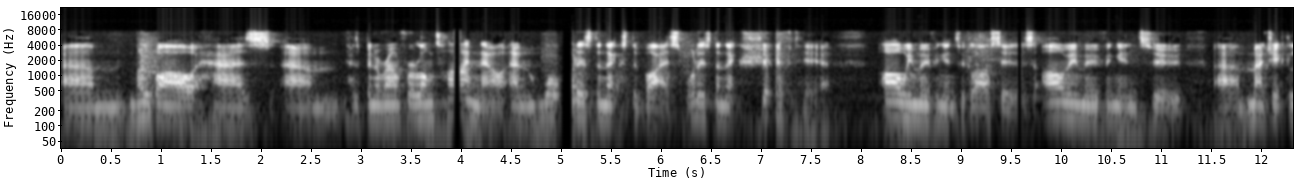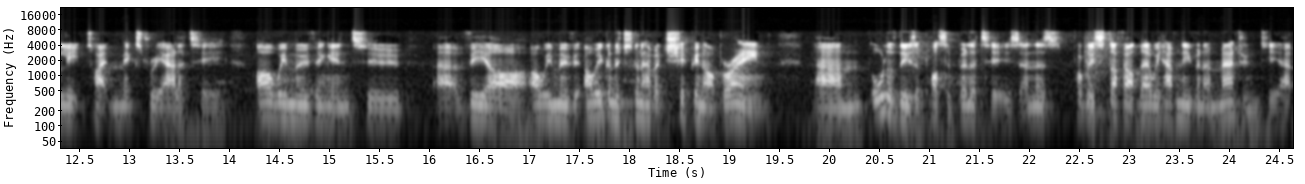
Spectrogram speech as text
um, mobile has um, has been around for a long time now, and what is the next device? What is the next shift here? Are we moving into glasses? Are we moving into uh, Magic Leap type mixed reality? Are we moving into uh, VR? Are we moving? Are we going to just going to have a chip in our brain? Um, all of these are possibilities, and there's probably stuff out there we haven't even imagined yet,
